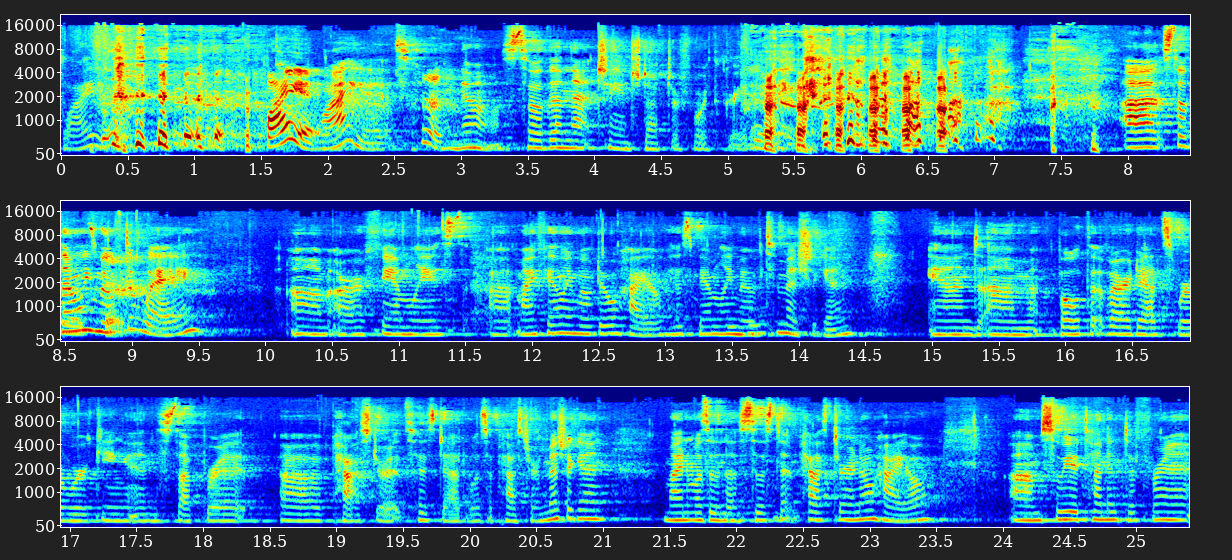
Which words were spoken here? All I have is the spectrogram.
Quiet. Quiet. Quiet. I know. So then that changed after fourth grade, I think. uh, so then we moved away. Um, our families, uh, my family moved to Ohio, his family moved to Michigan. And um, both of our dads were working in separate uh, pastorates. His dad was a pastor in Michigan, mine was an assistant pastor in Ohio. Um, so we attended different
